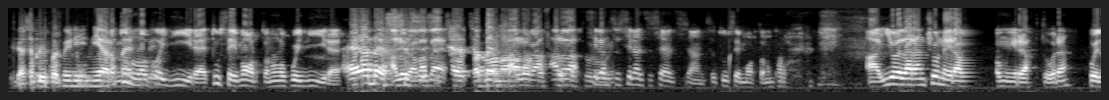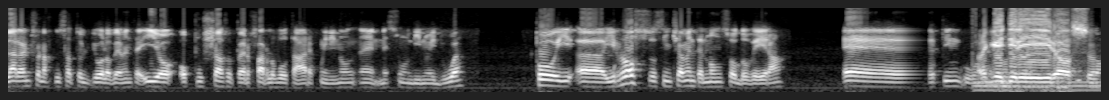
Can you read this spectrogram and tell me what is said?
È sempre in quel Quindi punto. Ma tu non lo puoi dire, tu sei morto, non lo puoi dire. Eh vabbè, sì, Allora, sì, vabbè, sì, certo, vabbè, ma- allora, allora silenzio, silenzio, silenzio, silenzio, tu sei morto, non parlare. Ah, io e l'arancione eravamo in reattore, poi l'arancione ha accusato il viola, ovviamente, io ho pushato per farlo votare, quindi non, eh, nessuno di noi due. Poi eh, il rosso, sinceramente, non so dov'era. E Pinguno. Io direi rosso.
